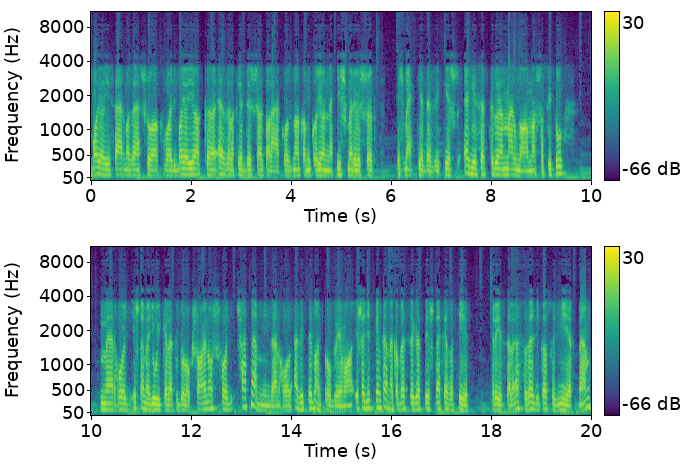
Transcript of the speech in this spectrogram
bajai származásúak vagy bajaiak ezzel a kérdéssel találkoznak, amikor jönnek ismerősök, és megkérdezik, és egész egyszerűen már unalmas a szitu, mert hogy, és nem egy új keletű dolog sajnos, hogy hát nem mindenhol, ez itt egy nagy probléma, és egyébként ennek a beszélgetésnek ez a két része lesz, az egyik az, hogy miért nem,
